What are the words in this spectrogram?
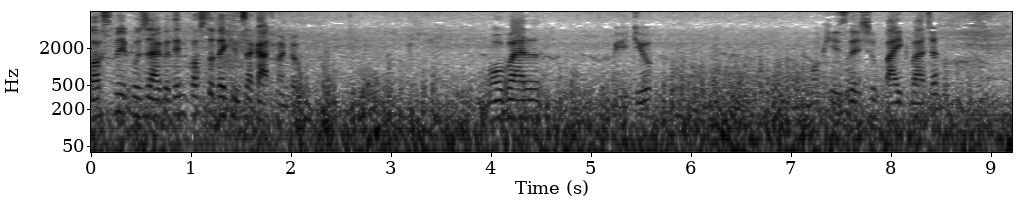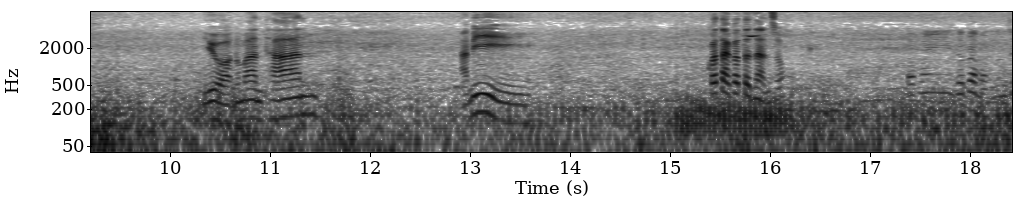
लक्ष्मी पूजाको दिन कस्तो देखिन्छ काठमाडौँ? मोबाइल भिडियो म खिच्दैछु बाइकबाट। यो हनुमान थान। हामी कता कता जान्छौँ? तपाईँ जता भन्नुहुन्छ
